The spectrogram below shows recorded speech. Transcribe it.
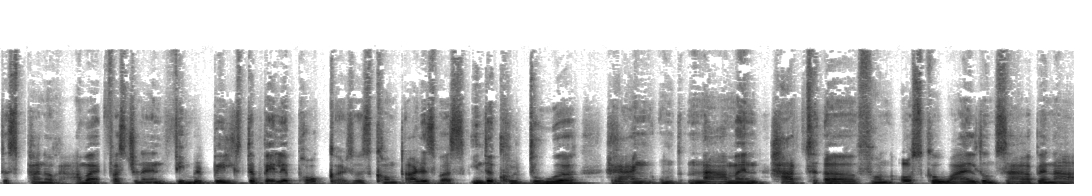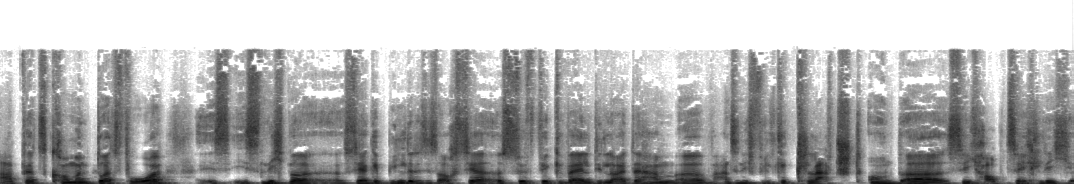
das Panorama, fast schon ein Wimmelbild der Belle Epoque. Also es kommt alles, was in der Kultur Rang und Namen hat, äh, von Oscar Wilde und Sarah Bernard abwärts kommen dort vor. Es ist nicht nur sehr gebildet, es ist auch sehr süffig, weil die Leute haben äh, wahnsinnig viel geklatscht und äh, sich hauptsächlich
